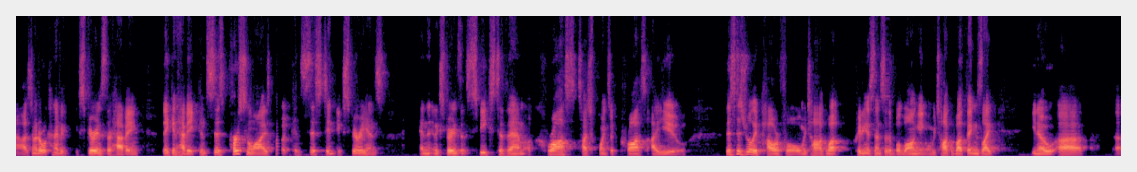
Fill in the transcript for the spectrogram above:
has, no matter what kind of experience they're having, they can have a consist personalized but consistent experience and an experience that speaks to them across touch points across IU. This is really powerful when we talk about creating a sense of belonging, when we talk about things like, you know, uh, uh,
